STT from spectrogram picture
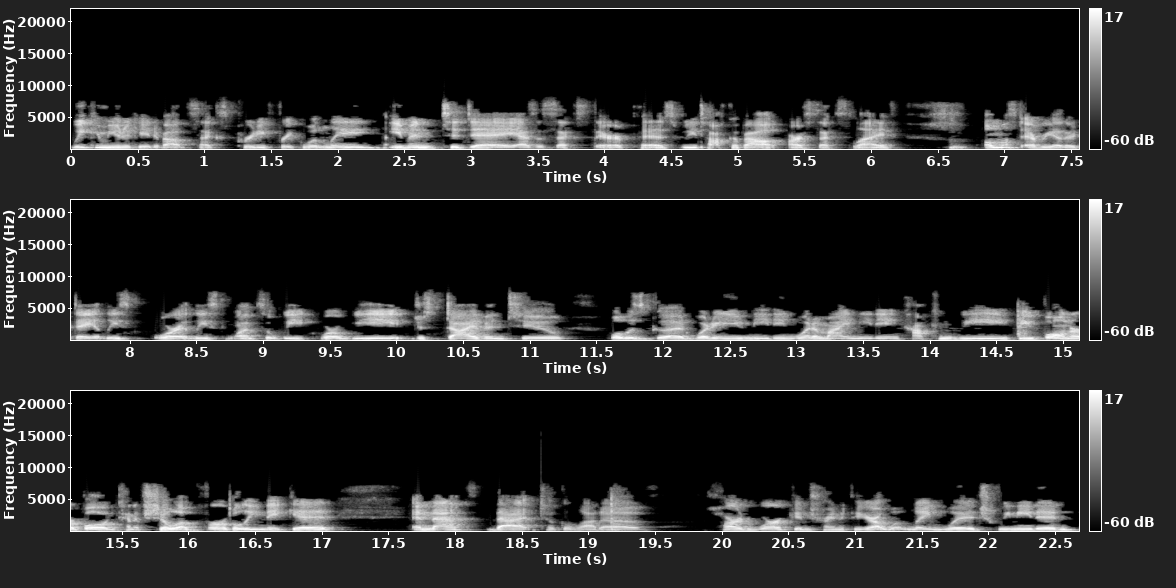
we communicate about sex pretty frequently. Even today, as a sex therapist, we talk about our sex life almost every other day, at least, or at least once a week, where we just dive into what was good, what are you needing, what am I needing, how can we be vulnerable and kind of show up verbally naked. And that that took a lot of hard work in trying to figure out what language we needed.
